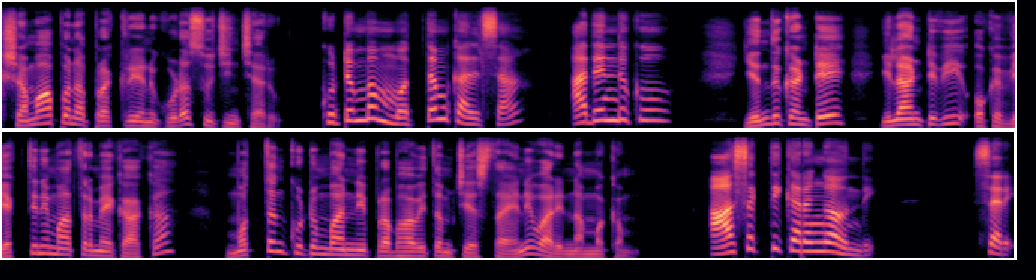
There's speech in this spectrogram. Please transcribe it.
క్షమాపణ ప్రక్రియను కూడా సూచించారు. కుటుంబం మొత్తం కల్సా? అదెందుకు? ఎందుకంటే ఇలాంటివి ఒక వ్యక్తిని మాత్రమే కాక మొత్తం కుటుంబాన్ని ప్రభావితం చేస్తాయని వారి నమ్మకం. ఆసక్తికరంగా ఉంది. సరే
